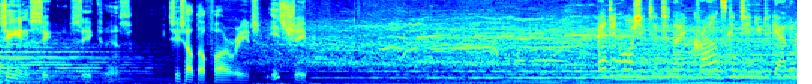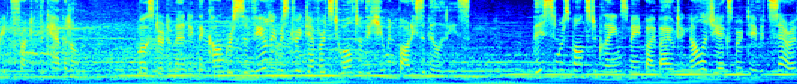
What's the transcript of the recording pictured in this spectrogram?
gene se sequence. She's out of our reach. Is she? And in Washington tonight, crowds continue to gather in front of the Capitol. Most are demanding that Congress severely restrict efforts to alter the human body's abilities. This in response to claims made by biotechnology expert David Sarif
